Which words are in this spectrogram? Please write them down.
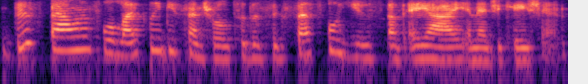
This balance will likely be central to the successful use of AI in education.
